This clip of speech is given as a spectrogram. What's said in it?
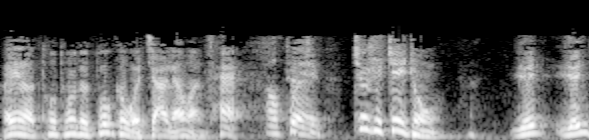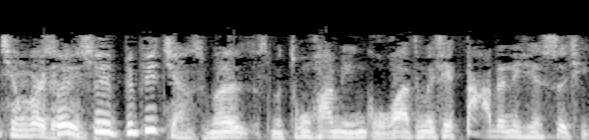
哎呀，偷偷的多给我加两碗菜。哦，会就是这种人人情味的。所以，所以别别讲什么什么中华民国啊，这么一些大的那些事情，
